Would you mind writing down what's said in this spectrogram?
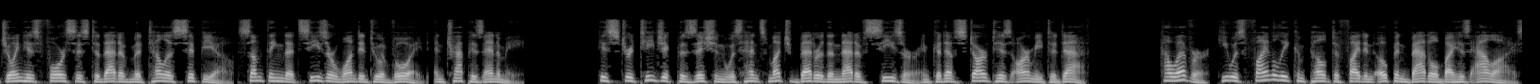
join his forces to that of Metellus Scipio something that Caesar wanted to avoid and trap his enemy. His strategic position was hence much better than that of Caesar and could have starved his army to death. However, he was finally compelled to fight an open battle by his allies,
